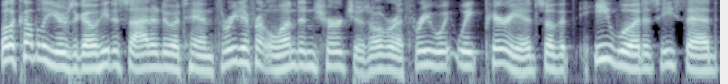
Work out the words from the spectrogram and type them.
Well, a couple of years ago, he decided to attend three different London churches over a three week period so that he would, as he said,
